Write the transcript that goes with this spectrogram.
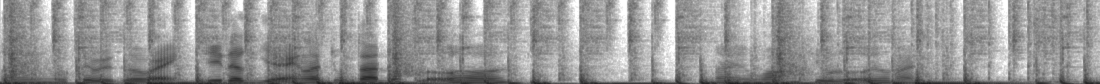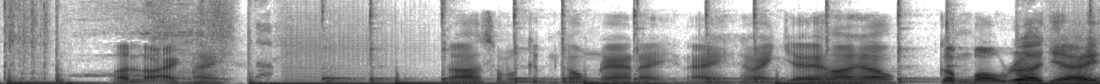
Đây một cái việc các bạn chỉ đơn giản là chúng ta đốt lửa thôi. Đây quấn chiêu lửa này. Ở loạn này. Đó, xong rồi kinh công ra này. Đấy, các bạn dễ thôi không? Combo rất là dễ.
